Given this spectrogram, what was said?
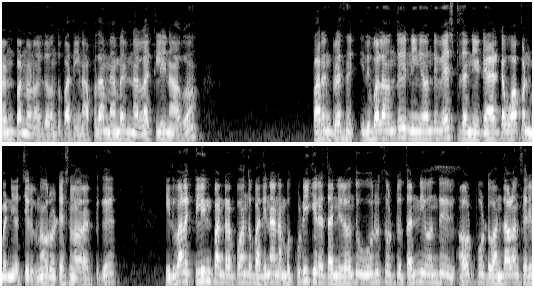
ரன் பண்ணணும். இதை வந்து பார்த்தீங்கன்னா அப்போ தான் மெமரி நல்லா க்ளீன் ஆகும். பாருங்கள் பிரஸ் இது போல் வந்து நீங்கள் வந்து வேஸ்ட் தண்ணியை டேரெக்டாக ஓப்பன் பண்ணி வச்சுருக்கணும் ரொட்டேஷனில் வர்றதுக்கு. இது போல் க்ளீன் பண்ணுறப்போ வந்து பார்த்திங்கன்னா நம்ம குடிக்கிற தண்ணியில் வந்து ஒரு சொட்டு தண்ணி வந்து அவுட்புட் வந்தாலும் சரி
